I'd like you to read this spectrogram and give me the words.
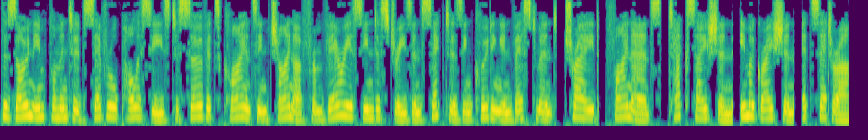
The zone implemented several policies to serve its clients in China from various industries and sectors including investment, trade, finance, taxation, immigration, etc.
